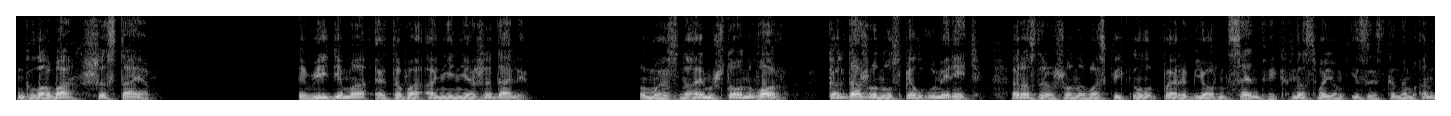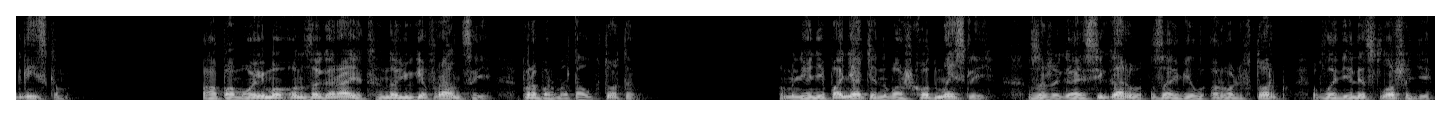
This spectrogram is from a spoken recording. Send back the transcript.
Глава шестая. Видимо, этого они не ожидали. «Мы знаем, что он вор. Когда же он успел умереть?» — раздраженно воскликнул Пэр Бьорн Сэндвик на своем изысканном английском. «А, по-моему, он загорает на юге Франции», — пробормотал кто-то. «Мне непонятен ваш ход мыслей», Зажигая сигару, заявил Рольф Торп, владелец лошади,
